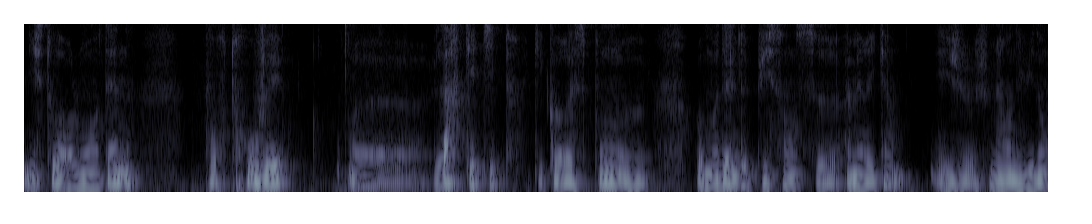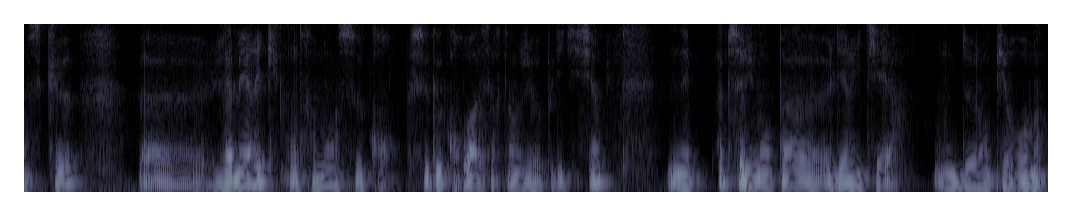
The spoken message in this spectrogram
l'histoire lointaine, pour trouver euh, l'archétype qui correspond euh, au modèle de puissance américain. Et je, mets en évidence que l'Amérique, contrairement à ce, que croient certains géopoliticiens, n'est absolument pas l'héritière de l'Empire romain.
